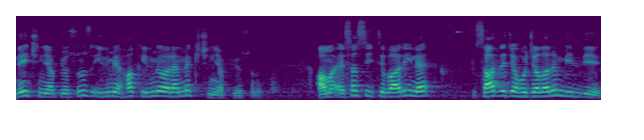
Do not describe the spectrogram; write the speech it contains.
Ne için yapıyorsunuz? İlmi, hak ilmi öğrenmek için yapıyorsunuz. Ama esas itibariyle sadece hocaların bildiği,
